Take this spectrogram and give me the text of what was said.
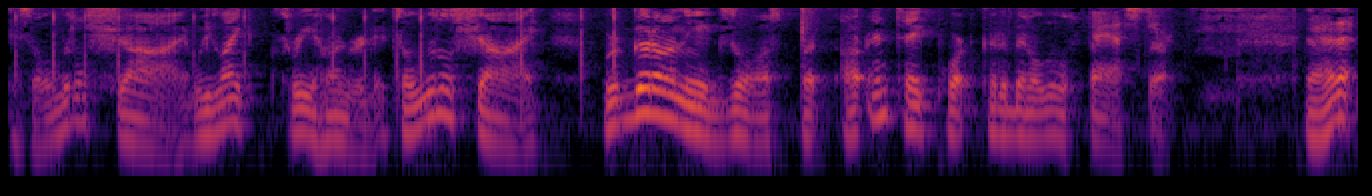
is a little shy. We like 300. It's a little shy. We're good on the exhaust, but our intake port could have been a little faster. Now, that,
